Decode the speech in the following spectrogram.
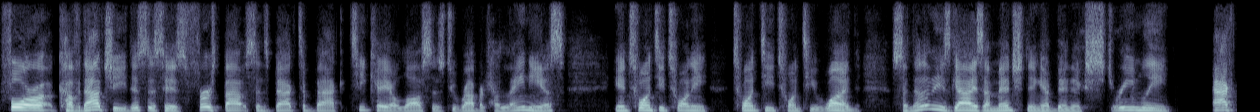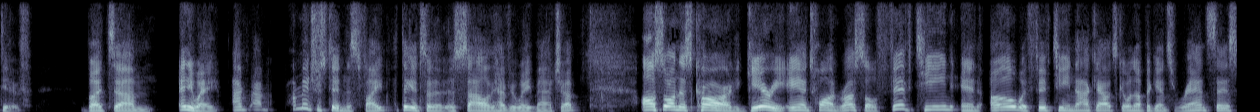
For Kownacki, this is his first bout since back-to-back TKO losses to Robert Helenius in 2020, 2021. So none of these guys I'm mentioning have been extremely active. But um, anyway, I'm, I'm, I'm interested in this fight. I think it's a, a solid heavyweight matchup. Also on this card, Gary Antoine Russell, 15 and 0 with 15 knockouts going up against Rances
